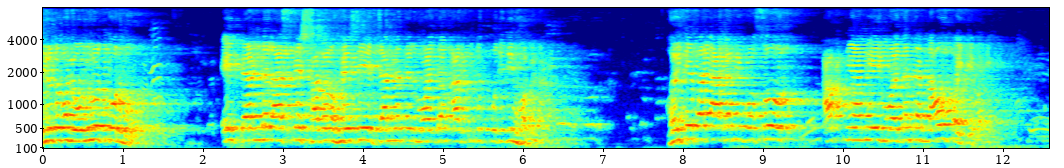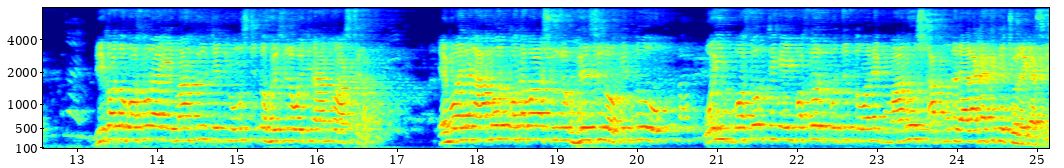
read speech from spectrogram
বিরতভাবে অনুরোধ করব। এই প্যান্ডেল আজকে সাজানো হয়েছে, জান্নাতের ময়দান আর কিন্তু প্রতিদিন হবে না। হইতে পারে আগামী বছর আপনি আমি এই ময়দানটা নাও পাইতে পারি। বিগত বছর এই মাহফিল যেটি অনুষ্ঠিত হয়েছিল, ওই দিন আমিও আসছিলাম। এই ময়দানে আমারও কথা বলার সুযোগ হয়েছিল, কিন্তু ওই বছর থেকে এই বছর পর্যন্ত অনেক মানুষ আপনাদের এলাকা থেকে চলে গেছে।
